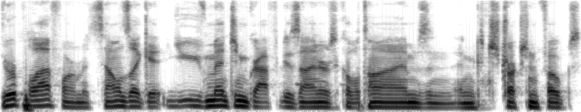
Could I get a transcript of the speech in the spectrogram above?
Your platform, it sounds like it. You've mentioned graphic designers a couple times and, and construction folks.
